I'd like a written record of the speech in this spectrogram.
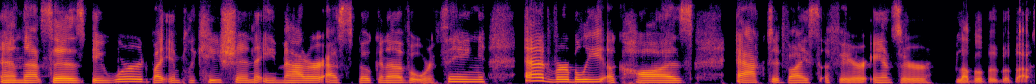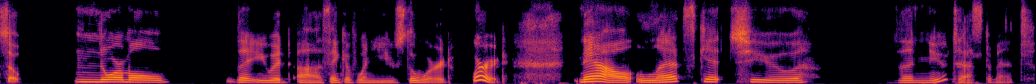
and that says a word by implication, a matter as spoken of or thing, adverbially a cause, act, advice, affair, answer, blah, blah, blah, blah, blah. So normal that you would uh, think of when you use the word word. Now let's get to the New Testament.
